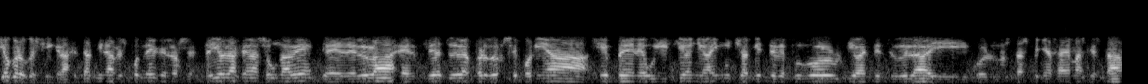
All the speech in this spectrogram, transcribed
yo creo que sí, que la gente al final responde que los ellos de la segunda eh, de Lola, el Ciudad de Tudela, perdón, se ponía siempre en ebullición y hay mucho ambiente de fútbol últimamente en Tudela y con nuestras peñas además que están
